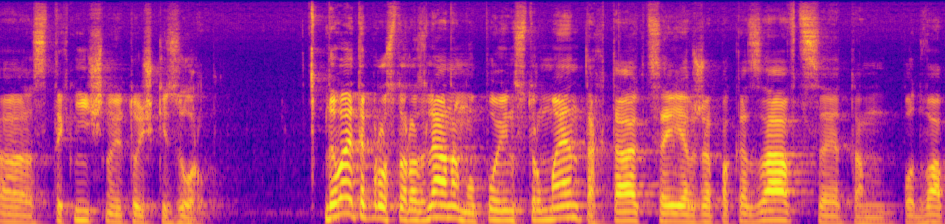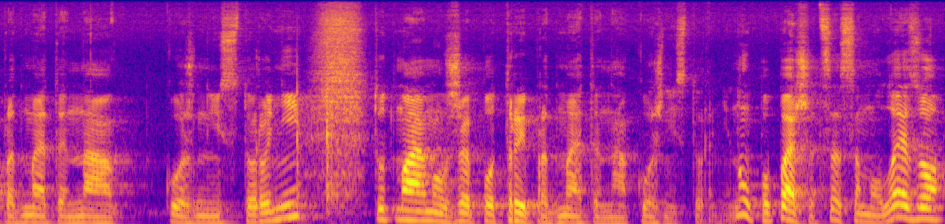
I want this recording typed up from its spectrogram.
е, з технічної точки зору. Давайте просто розглянемо по інструментах. Так, це я вже показав. Це там по два предмети на кожній стороні. Тут маємо вже по три предмети на кожній стороні. Ну, по-перше, це само лезо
